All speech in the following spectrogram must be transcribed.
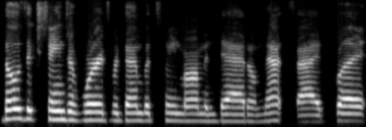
those exchange of words were done between mom and dad on that side. But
